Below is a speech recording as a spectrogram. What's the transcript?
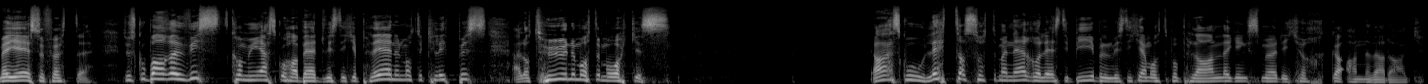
med Jesu føtter. Du skulle bare visst hvor mye jeg skulle ha bedt hvis ikke plenen måtte klippes eller tunet måtte måkes. Ja, Jeg skulle lett ha satt meg ned og lest i Bibelen hvis ikke jeg måtte på planleggingsmøte i kirka annenhver dag.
